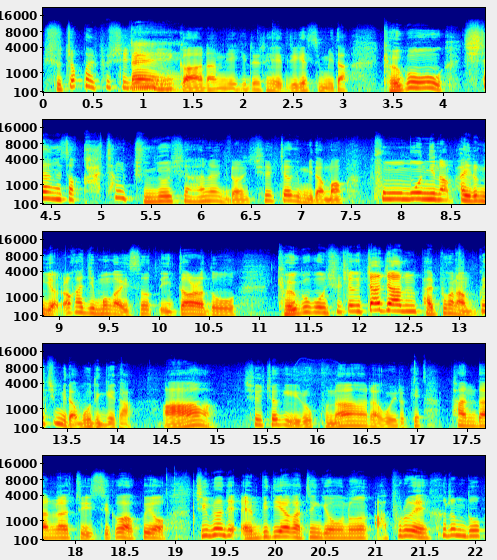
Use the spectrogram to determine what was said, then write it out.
실적 발표 시즌이니까 네. 라는 얘기를 해드리겠습니다. 결국 시장에서 가장 중요시하는 이런 실적입니다. 막 풍문이나 막 이런 여러 가지 뭔가 있어, 있더라도 결국은 실적이 짜잔 발표가 나면 끝입니다. 모든 게 다. 아 실적이 이렇구나라고 이렇게 판단을 할 수 있을 것 같고요. 지금 현재 엔비디아 같은 경우는 앞으로의 흐름도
